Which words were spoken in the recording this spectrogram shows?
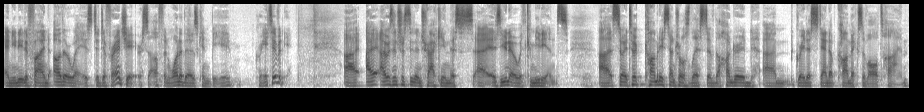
and you need to find other ways to differentiate yourself, and one of those can be creativity. Uh, I, I, was interested in tracking this, uh, as you know, with comedians. Uh, so I took Comedy Central's list of the 100 um, greatest stand up comics of all time,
